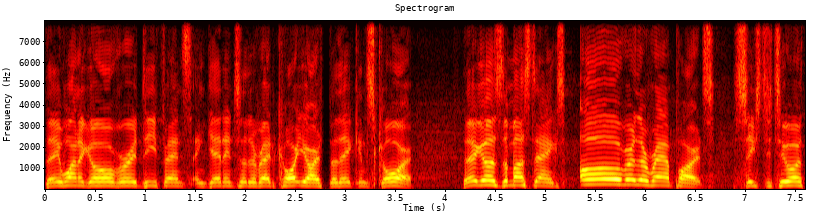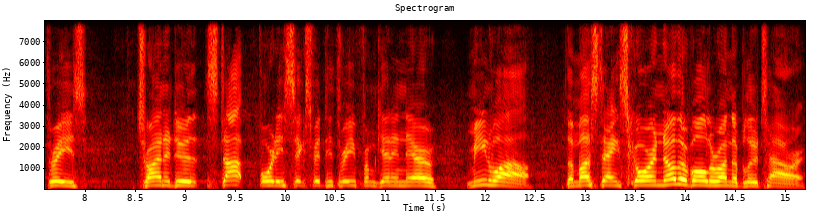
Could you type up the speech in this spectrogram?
They want to go over a defense and get into the red courtyard so they can score. There goes the Mustangs over the ramparts. 6203s trying to do stop 4653 from getting there. Meanwhile, the Mustangs score another boulder on the blue tower.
